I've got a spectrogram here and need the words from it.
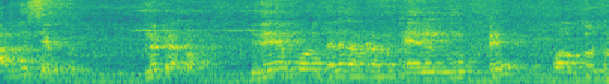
അടുത്ത സ്റ്റെപ്പ് എന്നിട്ട് കേട്ടോ. ഇതേപോലെ തന്നെ നമ്മുടെ മുട്ട് പുറത്തോട്ട്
